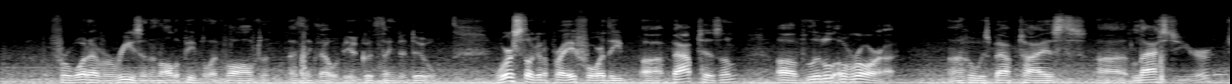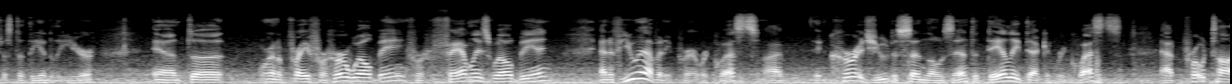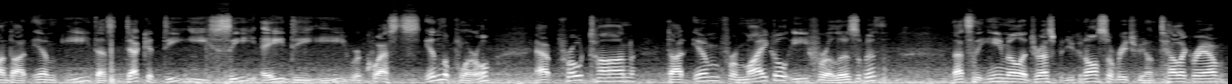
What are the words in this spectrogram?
for whatever reason and all the people involved, I think that would be a good thing to do. We're still going to pray for the uh, baptism of little Aurora, uh, who was baptized uh, last year, just at the end of the year. And uh, we're going to pray for her well being, for her family's well being. And if you have any prayer requests, I encourage you to send those in to Daily Decade Requests at proton.me. That's Decade, D E C A D E, requests in the plural at proton.m for Michael, E for Elizabeth. That's the email address, but you can also reach me on Telegram,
